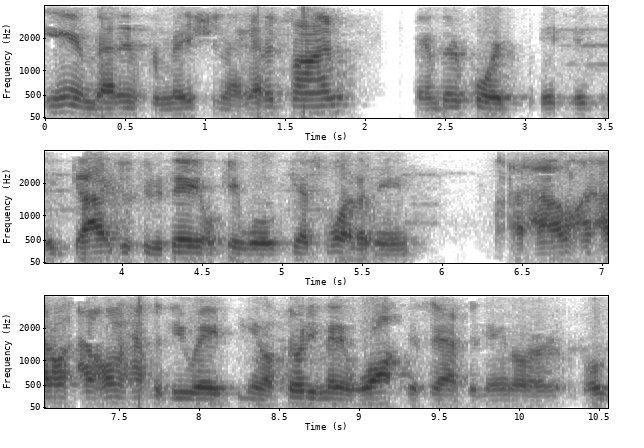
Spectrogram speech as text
in that information ahead of time, and therefore it, it, it guides you through the day. Okay, well, guess what? I mean, I, I don't I don't have to do a you know 30 minute walk this afternoon or go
